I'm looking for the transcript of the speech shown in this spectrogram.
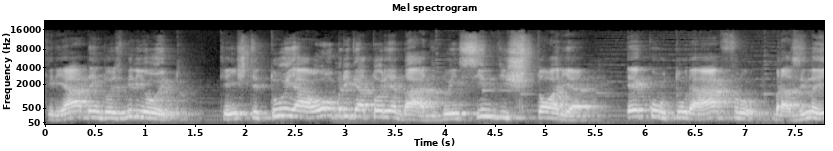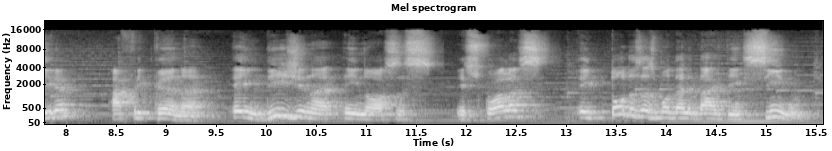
criada em 2008, que institui a obrigatoriedade do ensino de história e cultura afro-brasileira, africana e indígena em nossas escolas, em todas as modalidades de ensino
